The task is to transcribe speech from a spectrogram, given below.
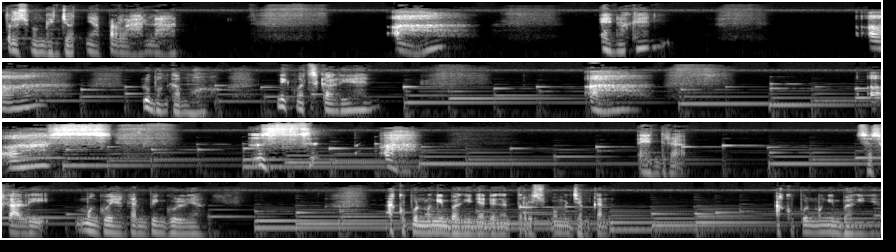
terus menggenjotnya perlahan-lahan. Ah, enak kan? Ah, lubang kamu nikmat sekalian. Ah, ah, ah. Hendra sesekali menggoyangkan pinggulnya. Aku pun mengimbanginya dengan terus memejamkan. Aku pun mengimbanginya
